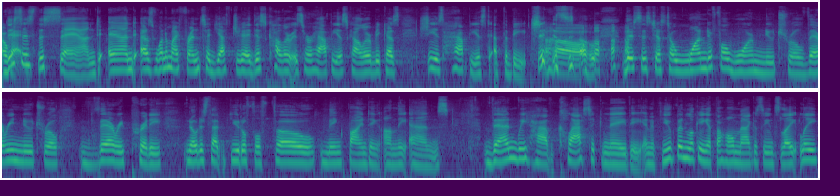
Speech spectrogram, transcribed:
Okay. This is the sand. And as one of my friends said yesterday, this color is her happiest color because she is happiest at the beach. Oh. so this is just a wonderful, warm neutral, very neutral, very pretty. Notice that beautiful faux mink binding on the ends. Then we have classic navy. And if you've been looking at the home magazines lately,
